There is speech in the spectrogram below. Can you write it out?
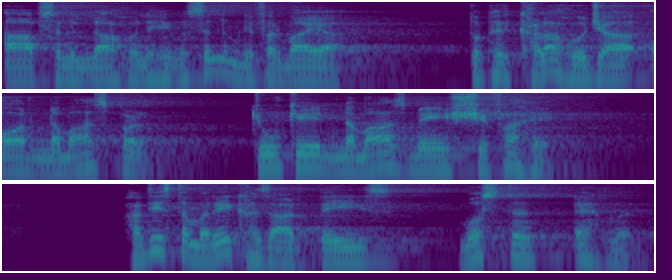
آپ صلی اللہ علیہ وسلم نے فرمایا، تو پھر کھڑا ہو جا اور نماز پڑھ، کیونکہ نماز میں شفا ہے۔ حدیث نمبر ایک ہزار تیئیس مسند احمد۔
